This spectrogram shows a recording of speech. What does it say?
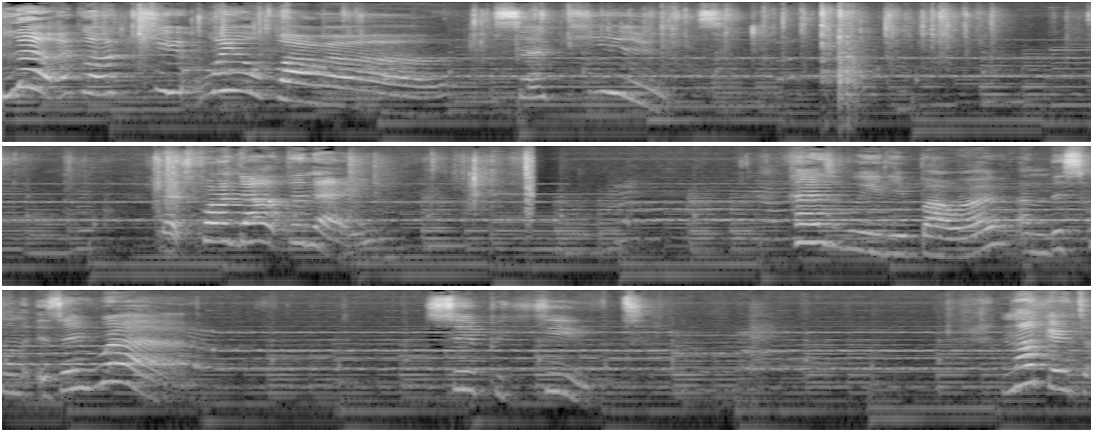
Look, I got a cute wheelbarrow. So cute. Let's find out the name. Here's Wheelie Barrow and this one is a rare. Super cute. Now going to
